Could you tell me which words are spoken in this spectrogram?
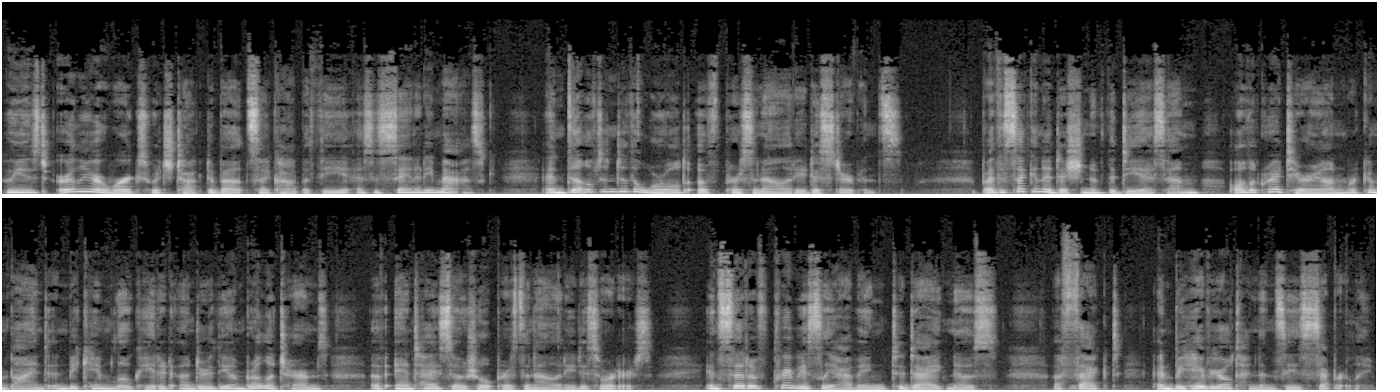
who used earlier works which talked about psychopathy as a sanity mask and delved into the world of personality disturbance. By the second edition of the DSM, all the criterion were combined and became located under the umbrella terms of antisocial personality disorders, instead of previously having to diagnose affect and behavioral tendencies separately.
